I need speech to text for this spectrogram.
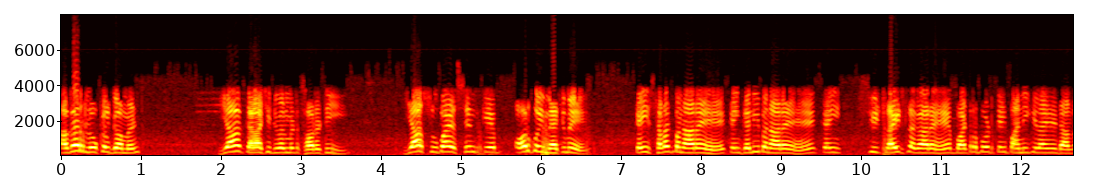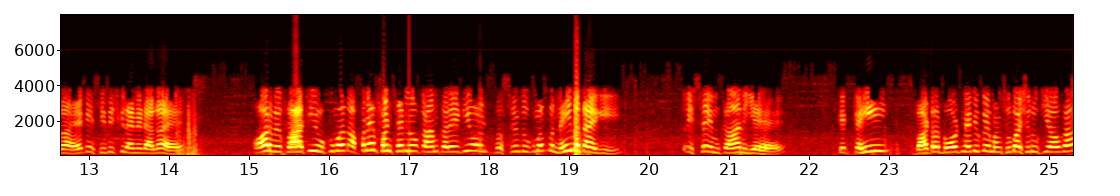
अगर लोकल गवर्नमेंट या कराची डेवलपमेंट अथॉरिटी या सूबा सिंध के और कोई महकमे कहीं सड़क बना रहे हैं, कहीं गली बना रहे हैं, कहीं स्ट्रीट लाइट्स लगा रहे हैं वाटर बोर्ड कहीं पानी की लाइनें डाल रहा है, कहीं सीरीज़ की लाइनें डाल रहा है, और विफाकी हुकूमत अपने फंड से भी वो काम करेगी और सिंध हुकूमत को नहीं बताएगी तो इससे इम्कान ये है कि कहीं वाटर बोर्ड ने भी कोई मंसूबा शुरू किया होगा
